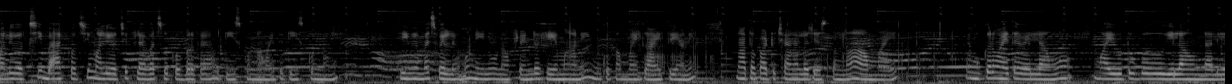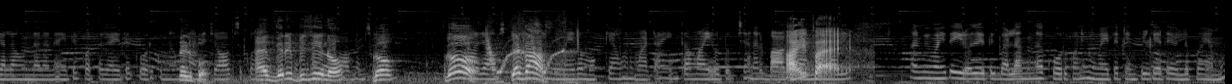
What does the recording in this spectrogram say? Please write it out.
మళ్ళీ వచ్చి బ్యాక్ వచ్చి మళ్ళీ వచ్చి ఫ్లవర్స్ కొబ్బరికాయ తీసుకున్నాం అయితే తీసుకున్నాము త్రీ మెంబర్స్ వెళ్ళాము నేను నా ఫ్రెండ్ హేమ అని ఇంకొక అమ్మాయి గాయత్రి అని. నాతో పాటు ఛానల్లో చేస్తున్న ఆ అమ్మాయి. మేము ముగ్గురం అయితే వెళ్ళాము. మా యూట్యూబ్ ఇలా ఉండాలి అలా ఉండాలని అయితే కొత్తగా అయితే కోరుకున్నాము. జాబ్స్ వెరీ బిజీ మొక్కామన్నమాట ఇంకా మా యూట్యూబ్ ఛానల్ బాగా అని మేమైతే ఈరోజు అయితే బలంగా కోరుకొని మేమైతే టెంపుల్కి అయితే వెళ్ళిపోయాము.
